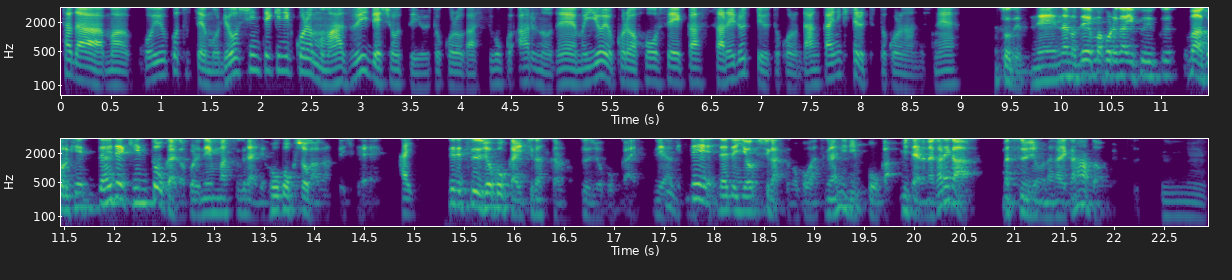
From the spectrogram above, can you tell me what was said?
ただ、まあ、こういうことってもう良心的にこれもまずいでしょっていうところがすごくあるので、まあ、いよいよこれは法制化されるっていうところ、段階に来てるってところなんですね。そうですね。なので、まあ、これがゆくゆく、まあ、これ大体検討会がこれ年末ぐらいで報告書が上がってきて、はい。で、で通常国会1月からの通常国会でやって、大体4月とか5月ぐらいに立法化みたいな流れが、まあ、通常の流れかなとは思います。うん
